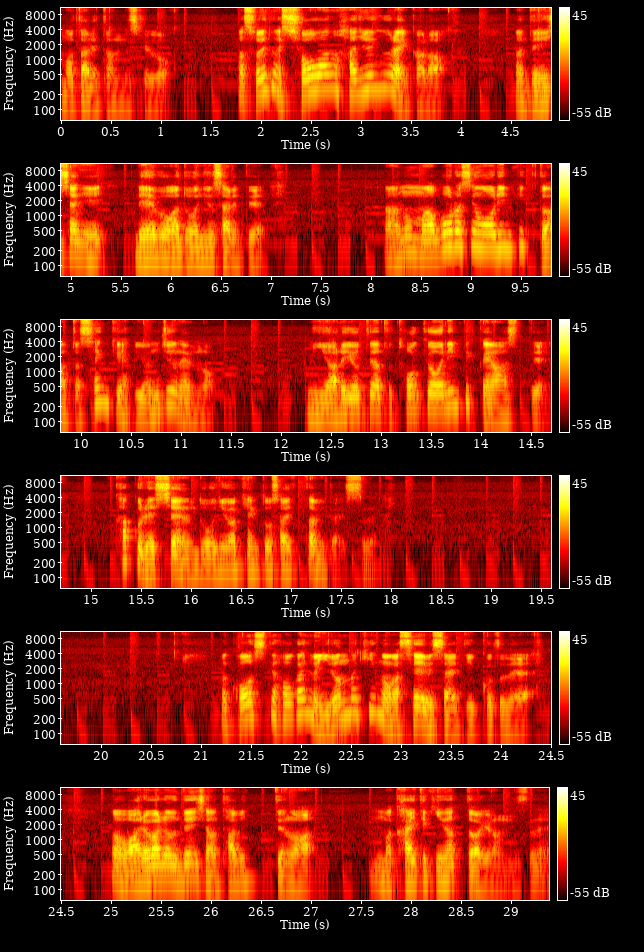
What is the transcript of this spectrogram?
待たれたんですけど、まあそれでも昭和の初めぐらいから、まあ電車に冷房が導入されて、あの幻のオリンピックとなった1940年のにやる予定だと東京オリンピックに合わせて各列車への導入が検討されてたみたいですね。まあ、こうして他にもいろんな機能が整備されていくことで、まあ、我々の電車の旅っていうのは、まあ、快適になったわけなんですね。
